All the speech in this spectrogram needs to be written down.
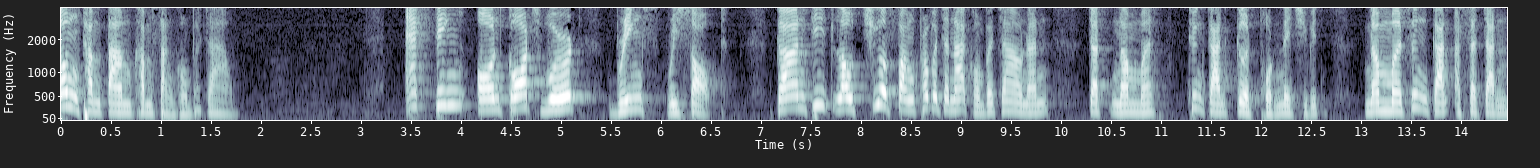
ต้องทำตามคำสั่งของพระเจ้า acting on God's word brings result การที่เราเชื่อฟังพระวจนะของพระเจ้านั้น จะนำมาถึงการเกิดผลในชีวิตนำมาซึ่งการอัศจรรย์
